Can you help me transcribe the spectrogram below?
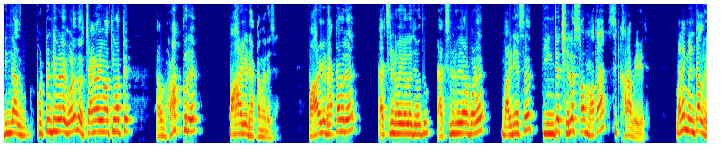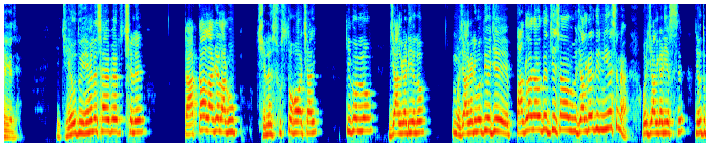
বিন্দাস ফোর টোয়েন্টি মেরে ঘরে তো, চ্যাংড়ামি মারতে মারতে, এখন হঠাৎ করে পাহাড় গিয়ে ধাক্কা মেরেছে। পাহাড় গিয়ে ধাক্কা মেরে অ্যাক্সিডেন্ট হয়ে গেল যেহেতু। অ্যাক্সিডেন্ট হয়ে যাওয়ার পরে বাড়ি নিয়ে এসে তিনটে ছেলের সব মাথা সিট খারাপ হয়ে গেছে মানে মেন্টাল হয়ে গেছে। যেহেতু এমএলএ সাহেবের ছেলে, টাকা লাগে লাগুক ছেলে সুস্থ হওয়া চাই। কি করল? জাল গাড়ি এলো। জাল গাড়ি বলতে ওই যে পাগলা গারদের যেসব জাল গাড়ি নিয়ে আসে না, ওই জাল গাড়ি এসছে। যেহেতু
